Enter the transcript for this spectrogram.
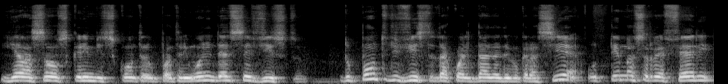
em relação aos crimes contra o patrimônio deve ser visto. Do ponto de vista da qualidade da democracia, o tema se refere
